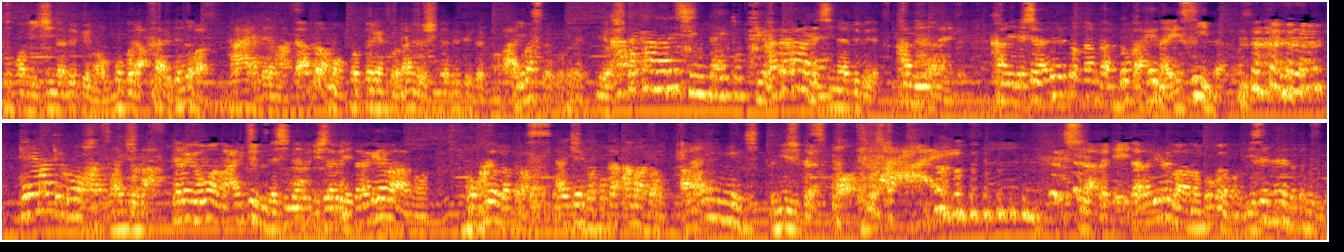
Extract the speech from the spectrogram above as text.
そこに死んだ時の僕ら2人出てます。はい出ますであとはもう、ポッドキャスト、ラジオ死んだ時というのがありますということで、カタカナで寝台特急カタカナで死んだ時です。漢字じゃないんです。漢字で調べると、なんかどっか変な SE になって ます。テーマ曲も発売中ですちなみに、もうあの iTunes で死んだ時調べていただければ、あの、5回を歌ってます。iTunes のほか Amazon、LINE ミュージック、ミュージック。Spotify 調べていただければ、あの、僕はもう2000年だったんですね。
